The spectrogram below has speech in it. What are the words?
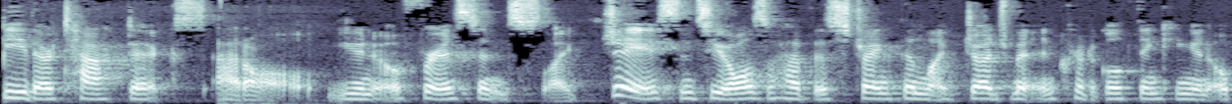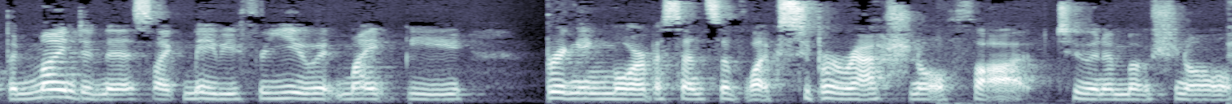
be their tactics at all. You know, for instance, like Jay, since you also have this strength in like judgment and critical thinking and open mindedness, like maybe for you it might be bringing more of a sense of like super rational thought to an emotional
